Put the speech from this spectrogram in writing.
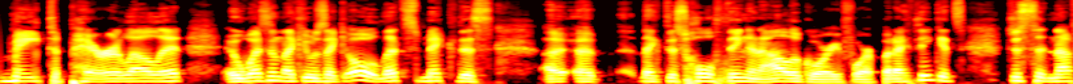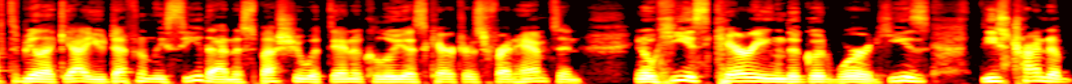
made to parallel it. It wasn't like it was like, oh, let's make this uh, uh, like this whole thing an allegory for it. But I think it's just enough to be like, yeah, you definitely see that, and especially with Daniel Kaluuya's character as Fred Hampton, you know, he is carrying the good word. He's he's trying to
